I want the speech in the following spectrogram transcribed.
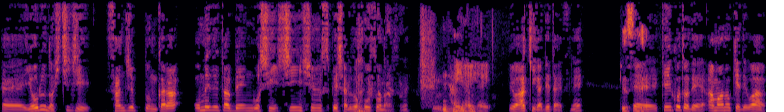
えー夜の7時30分から、おめでた弁護士新春スペシャルが放送なんですよね。うんはいはいはい。要は秋が出たやつね。ですね。えー、ということで、天野家では、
